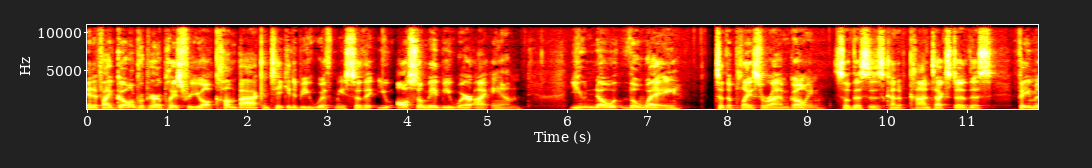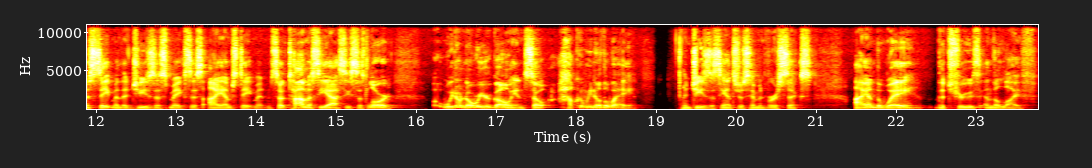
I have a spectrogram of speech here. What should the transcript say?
And if I go and prepare a place for you, I'll come back and take you to be with me so that you also may be where I am. You know the way to the place where I am going. So this is kind of context of this famous statement that Jesus makes, this I am statement. And so Thomas, he asks, he says, Lord, we don't know where you're going. So how can we know the way? And Jesus answers him in verse six, I am the way, the truth, and the life.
